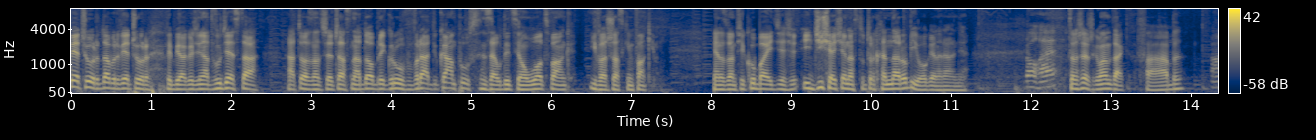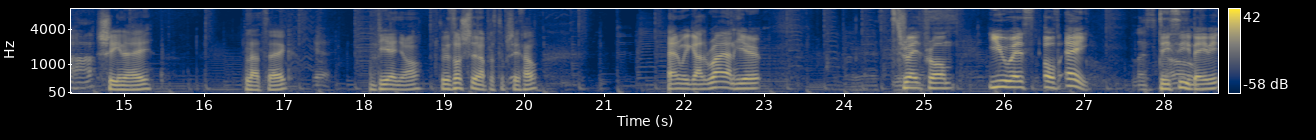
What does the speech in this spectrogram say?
wieczór, dobry wieczór. Wybiła godzina 20, a to oznacza czas na dobry groove w Radio Campus z audycją What's Funk i warszawskim funkiem. Ja nazywam się Kuba i dzisiaj, i dzisiaj się nas tu trochę narobiło generalnie. Trochę. Troszeczkę, mamy tak, Fab, Aha. Shinej, Placek, Bienio, który z Olsztyna po prostu przyjechał. And we got Ryan here, straight from US of A, Let's DC go. baby.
